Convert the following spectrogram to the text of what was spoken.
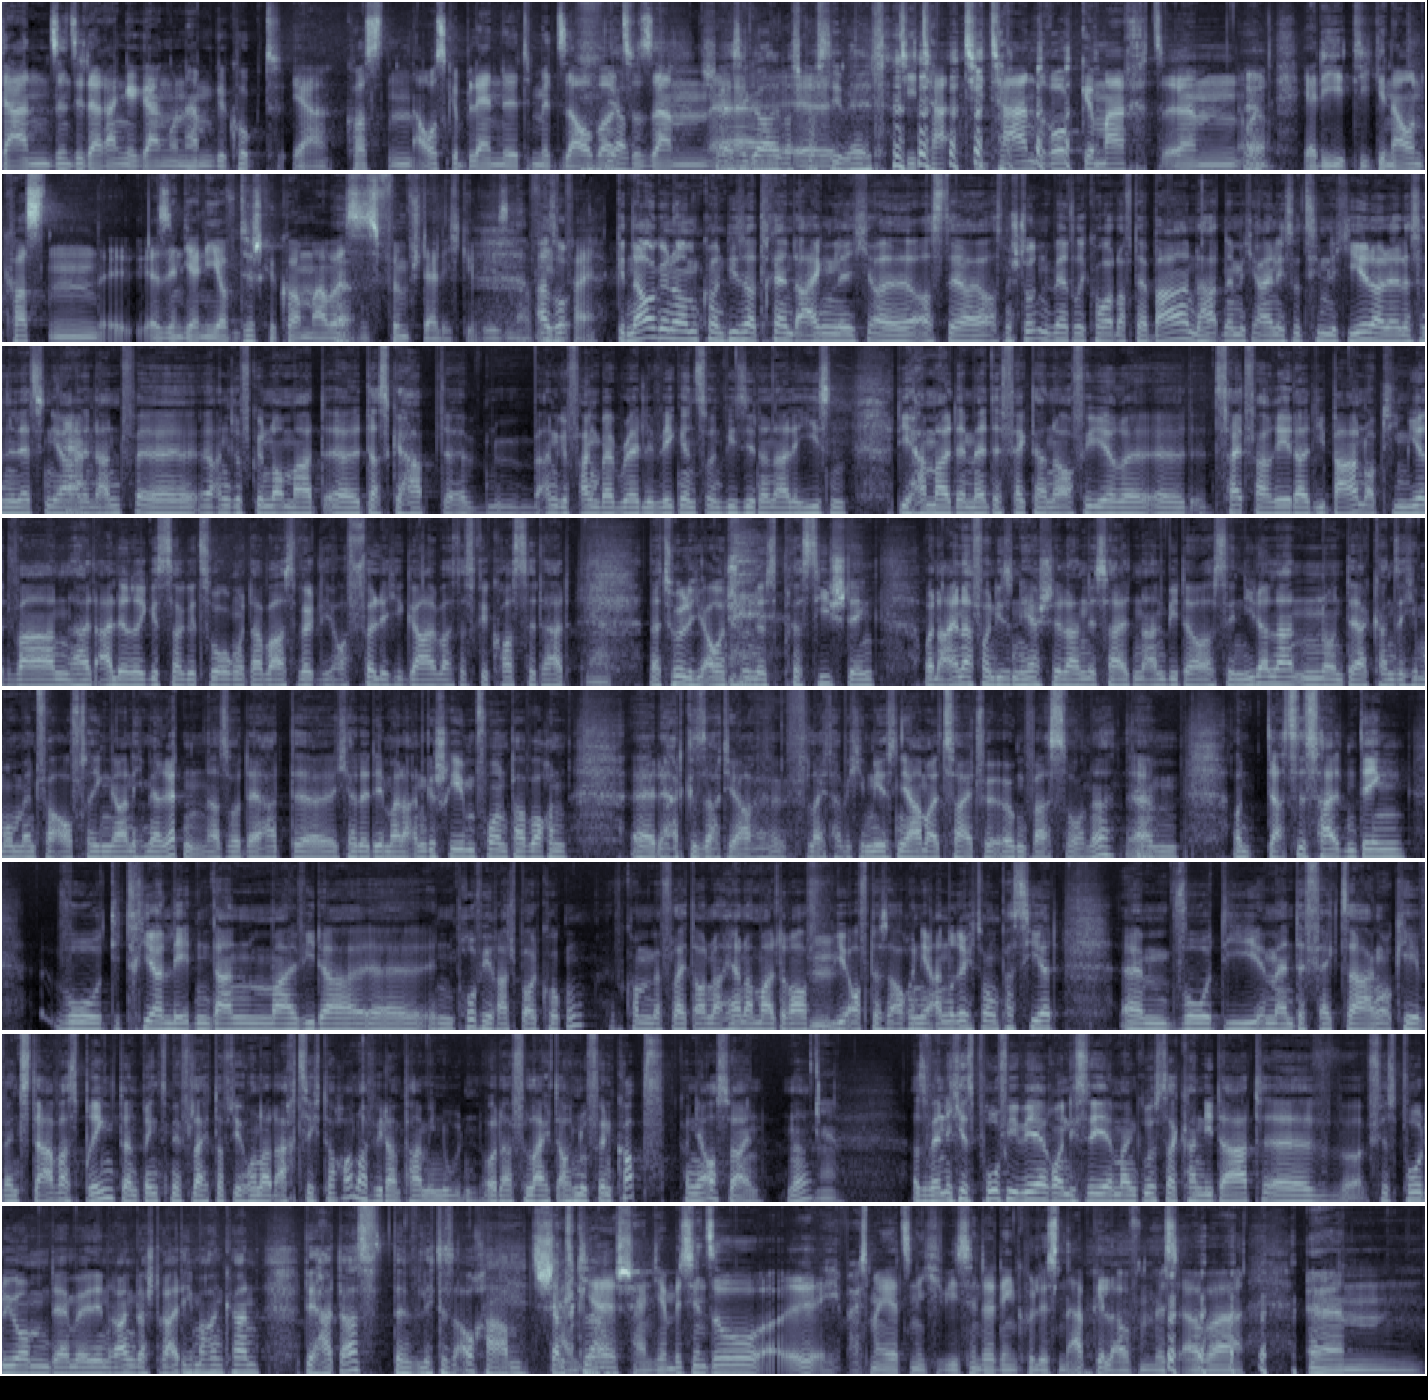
dann sind sie da rangegangen und haben geguckt, ja, Kosten ausgeblendet mit sauber ja, zusammen. Scheißegal, äh, was kostet die Welt. Tita Titandruck gemacht. Ähm, ja. Und ja, die, die genauen Kosten äh, sind ja nie auf den Tisch gekommen, aber ja. es ist fünfstellig gewesen auf also, jeden Fall. Genau genommen kommt dieser Trend eigentlich äh, aus, der, aus dem Stundenwertrekord auf der Bahn. Da hat nämlich eigentlich so ziemlich jeder, der das in den letzten Jahren in Anf äh, Angriff genommen hat, äh, das gehabt. Äh, angefangen bei Bradley Wiggins und wie sie dann alle hießen. Die haben halt im Endeffekt dann auch für ihre Zeitfahrräder, die Bahn optimiert waren, halt alle Register gezogen gezogen und da war es wirklich auch völlig egal, was das gekostet hat. Ja. Natürlich auch ein schönes Prestige-Ding. Und einer von diesen Herstellern ist halt ein Anbieter aus den Niederlanden und der kann sich im Moment für Aufträgen gar nicht mehr retten. Also der hat, äh, ich hatte den mal angeschrieben vor ein paar Wochen, äh, der hat gesagt, ja, vielleicht habe ich im nächsten Jahr mal Zeit für irgendwas so. Ne? Ja. Ähm, und das ist halt ein Ding, wo die Triathleten dann mal wieder äh, in Profiradsport gucken. Da kommen wir vielleicht auch nachher nochmal drauf, mhm. wie oft das auch in die andere Richtung passiert, ähm, wo die im Endeffekt sagen, okay, wenn es da was bringt, dann bringt es mir vielleicht auf die 180 doch auch noch wieder ein paar Minuten. Oder vielleicht auch nur für den Kopf, kann ja auch sein. Ne? Ja. Also wenn ich jetzt Profi wäre und ich sehe, mein größter Kandidat äh, fürs Podium, der mir den Rang da streitig machen kann, der hat das, dann will ich das auch haben. Scheint Ganz klar. Ja, scheint ja ein bisschen so, äh, ich weiß mal jetzt nicht, wie es hinter den Kulissen abgelaufen ist, aber ähm,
